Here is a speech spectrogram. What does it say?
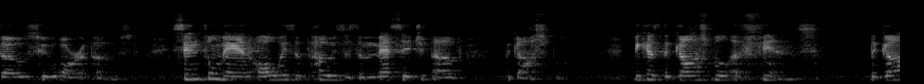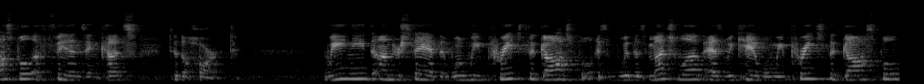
those who are opposed. Sinful man always opposes the message of the gospel. Because the gospel offends. The gospel offends and cuts to the heart. We need to understand that when we preach the gospel with as much love as we can, when we preach the gospel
